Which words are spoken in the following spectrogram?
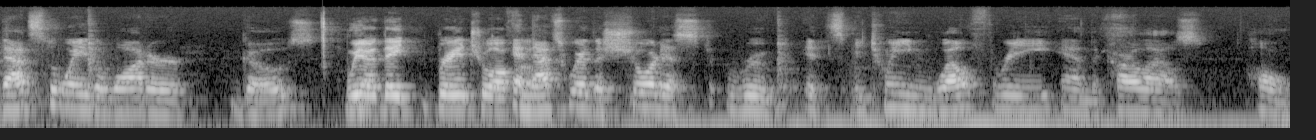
that's the way the water goes. Where they branch off And of? that's where the shortest route, it's between well three and the Carlisle's home,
